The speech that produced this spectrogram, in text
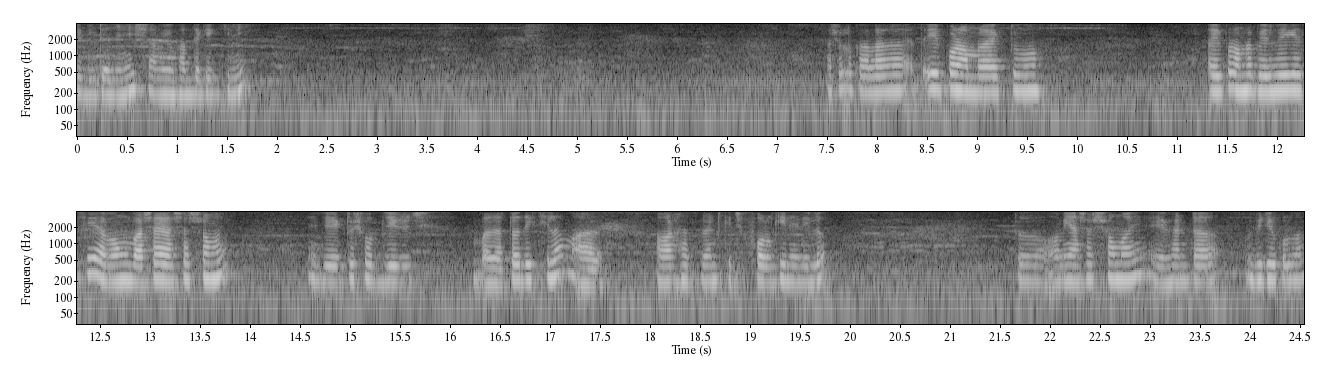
এই দুইটা জিনিস আমি ওখান থেকে কিনি। আসলে কালার, এরপর আমরা একটু এরপর আমরা বের হয়ে গেছি এবং বাসায় আসার সময় যে একটু সবজির বাজারটাও দেখছিলাম আর আমার হাজব্যান্ড কিছু ফল কিনে নিল। তো আমি আসার সময় এই ভ্যানটা ভিডিও করলাম।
